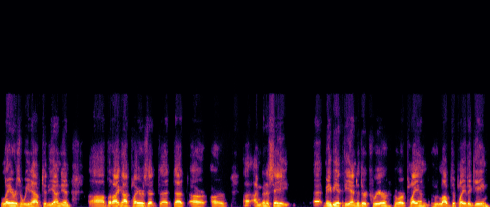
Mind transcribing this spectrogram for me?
layers we have to the onion. Uh, but I got players that that that are are uh, I'm going to say uh, maybe at the end of their career who are playing, who love to play the game,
